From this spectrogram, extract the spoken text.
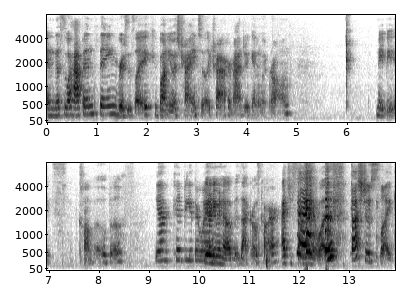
and this is what happened thing, versus like Bonnie was trying to like try out her magic and it went wrong. Maybe it's combo of both. yeah, could be either way. We don't even know if it's that girl's car. I just thought that it was. That's just like,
